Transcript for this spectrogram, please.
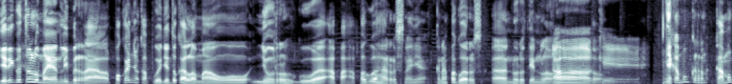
Jadi gue tuh lumayan liberal. Pokoknya nyokap gue aja tuh kalau mau nyuruh gue apa-apa gue harus nanya, kenapa gue harus eh, nurutin lo? Oh, gitu. Oke. Ya kamu karena kamu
